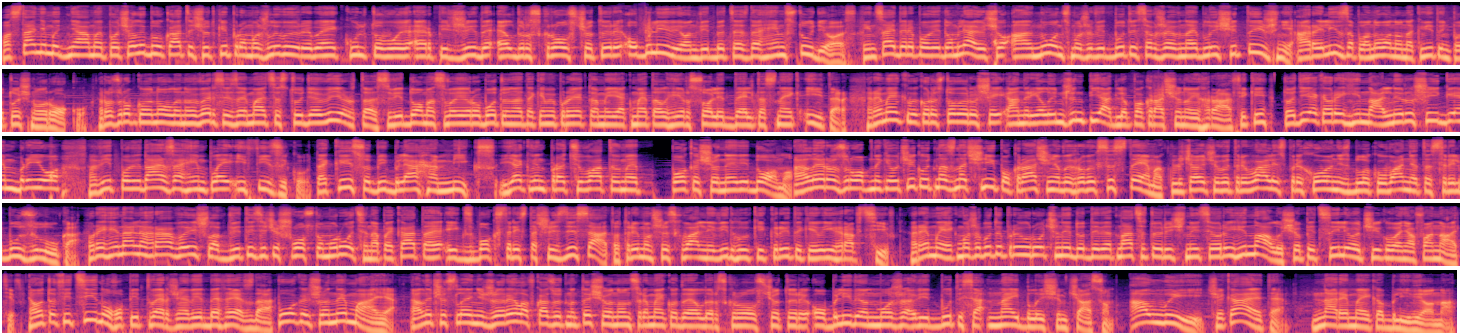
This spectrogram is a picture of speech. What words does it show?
Останніми днями почали блукати чутки про можливий ремейк культової RPG The Elder Scrolls 4 Oblivion від Bethesda Game Studios. Інсайдери повідомляють, що анонс може відбутися вже в найближчі тижні, а реліз заплановано на квітень поточного року. Розробкою оновленої версії займається студія Virtus, відома своєю роботою над такими проєктами, як Metal Gear Solid Delta Snake Eater. Ремейк використовує рушій Unreal Engine 5 для покращеної графіки, тоді як оригінальний рушій Gamebryo відповідає за геймплей і фізику. Такий собі бляха мікс. Як він працюватиме. Поки що невідомо, але розробники очікують на значні покращення в ігрових системах, включаючи витривалість, прихованість, блокування та стрільбу з лука. Оригінальна гра вийшла в 2006 році на ПК та Xbox 360, отримавши схвальні відгуки критиків і гравців. Ремейк може бути приурочений до 19-ї річниці оригіналу, що підсилює очікування фанатів. А от офіційного підтвердження від Bethesda поки що немає, але численні джерела вказують на те, що анонс ремейку The Elder Scrolls 4 Oblivion може відбутися найближчим часом. А ви чекаєте на ремейк Oblivion?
